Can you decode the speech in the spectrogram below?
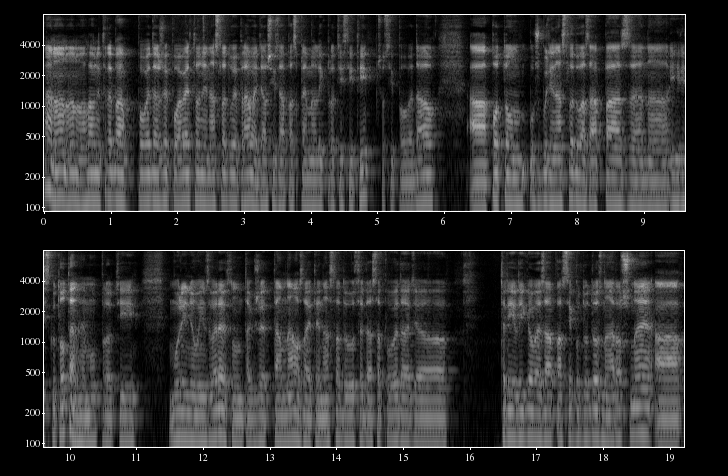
Áno, áno, áno, hlavne treba povedať, že po Evertone nasleduje práve ďalší zápas Premier League proti City, čo si povedal. a potom už bude nasledovať zápas na ihrisku Tottenhamu proti Mourinhovým zverejcom, takže tam naozaj tie nasledujúce, dá sa povedať, tri ligové zápasy budú dosť náročné a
